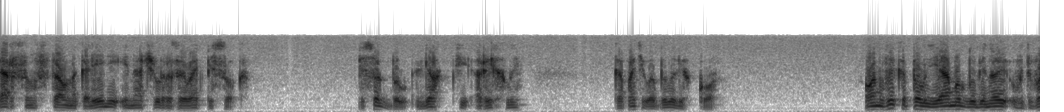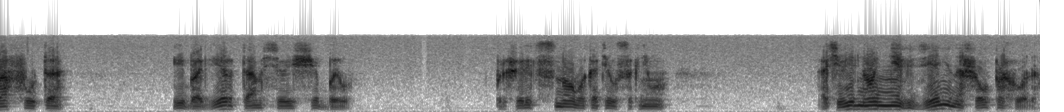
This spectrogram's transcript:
Карсон встал на колени и начал разрывать песок. Песок был легкий, рыхлый, копать его было легко. Он выкопал яму глубиной в два фута, и барьер там все еще был. Пришелец снова катился к нему. Очевидно, он нигде не нашел прохода.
